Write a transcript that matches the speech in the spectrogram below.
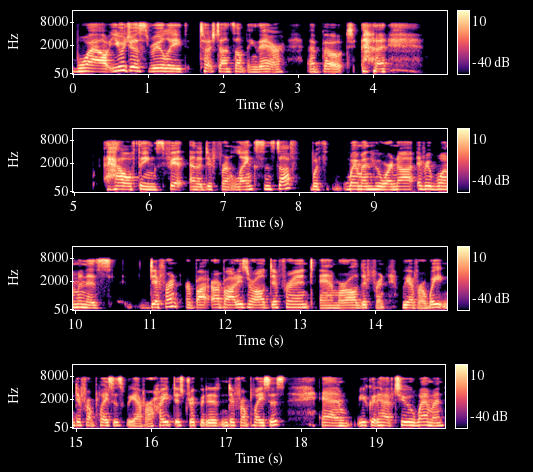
Wow, you just really touched on something there about how things fit and a different lengths and stuff. With women who are not every woman is different. Our, bo- our bodies are all different and we're all different. We have our weight in different places. We have our height distributed in different places. And you could have two women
